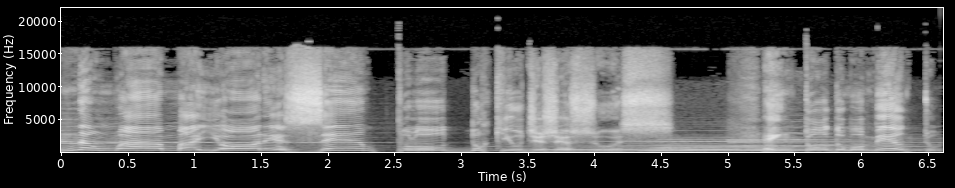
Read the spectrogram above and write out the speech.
não há maior exemplo do que o de Jesus. Em todo momento,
